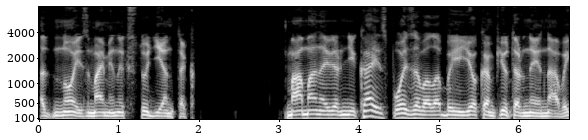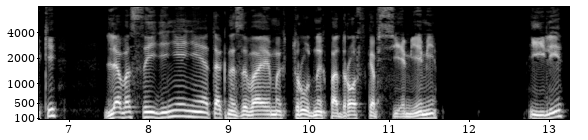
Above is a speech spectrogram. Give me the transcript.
одной из маминых студенток. Мама наверняка использовала бы ее компьютерные навыки для воссоединения так называемых трудных подростков с семьями или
